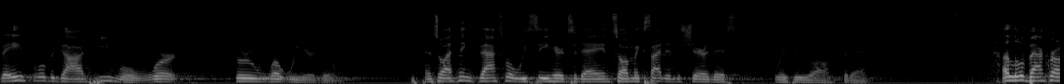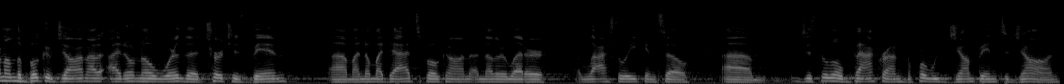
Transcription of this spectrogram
faithful to God, He will work through what we are doing. And so I think that's what we see here today. And so I'm excited to share this with you all today. A little background on the book of John. I, I don't know where the church has been. Um, I know my dad spoke on another letter last week, and so um, just a little background before we jump into John.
